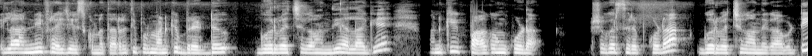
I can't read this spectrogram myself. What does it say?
ఇలా అన్నీ ఫ్రై చేసుకున్న తర్వాత ఇప్పుడు మనకి బ్రెడ్ గోరువెచ్చగా ఉంది అలాగే మనకి పాకం కూడా షుగర్ సిరప్ కూడా గోరువెచ్చగా ఉంది కాబట్టి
